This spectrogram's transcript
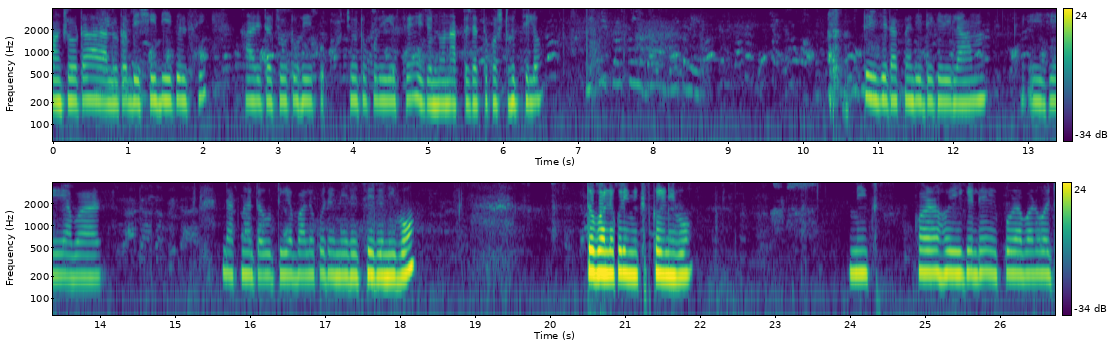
মাংসটা আর আলুটা বেশি দিয়ে ফেলছি। হাঁড়িটা ছোটো হয়ে ছোটো পড়ে গেছে, এই জন্য নাড়তে যাতে কষ্ট হচ্ছিল। তো এই যে ডাকনা দিয়ে ডেকে দিলাম। এই যে আবার ডাকনাটা উঠিয়ে ভালো করে নেড়ে চেড়ে নিব। তো ভালো করে মিক্স করে নিব। মিক্স করা হয়ে গেলে এরপর আবার ওয়েট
